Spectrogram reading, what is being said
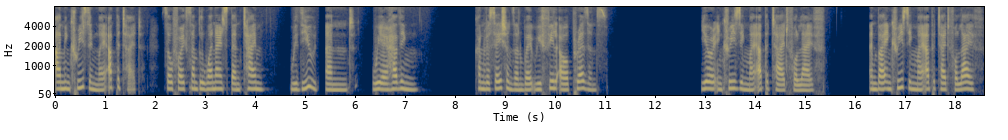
I'm increasing my appetite. So, for example, when I spend time with you and we are having conversations and where we feel our presence, you're increasing my appetite for life. And by increasing my appetite for life,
